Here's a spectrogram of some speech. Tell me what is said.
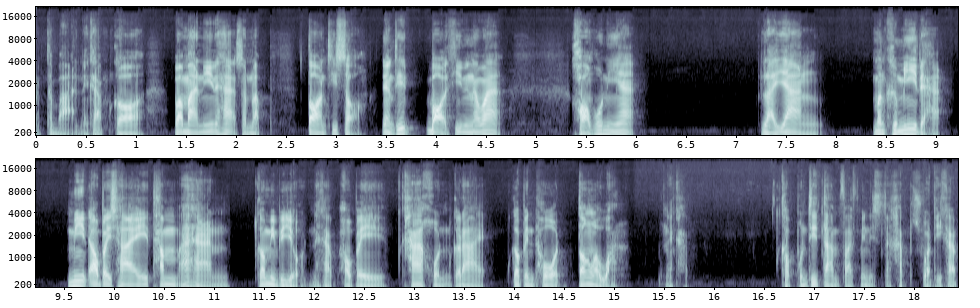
รัฐบาลนะครับ ก็ประมาณนี้นะฮะสำหรับตอนที่ 2 อย่างที่บอกอีกทีนึงนะว่า ของพวกนี้หลายอย่าง มันคือมีดอะฮะมีดเอาไปใช้ทำอาหารก็มีประโยชน์นะครับ เอาไปฆ่าคนก็ได้ ก็เป็นโทษต้องระวังนะครับ ขอบคุณที่ตาม 5 minutes นะครับ สวัสดีครับ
